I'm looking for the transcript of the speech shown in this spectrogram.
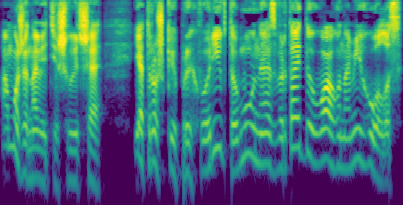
а може навіть і швидше. Я трошки прихворів, тому не звертайте увагу на мій голос.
